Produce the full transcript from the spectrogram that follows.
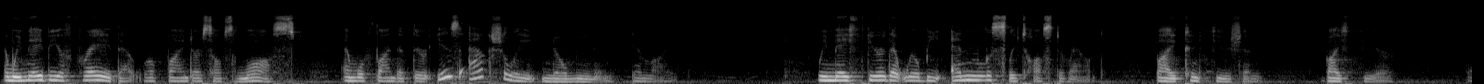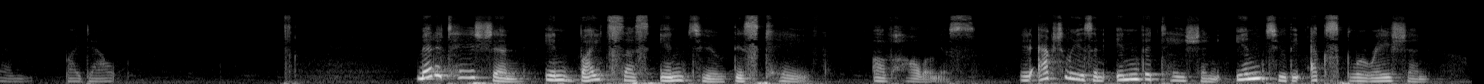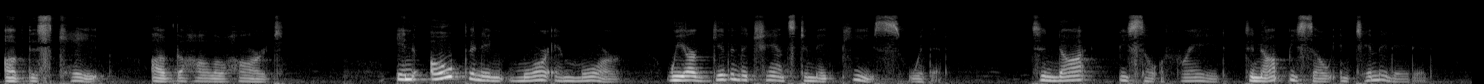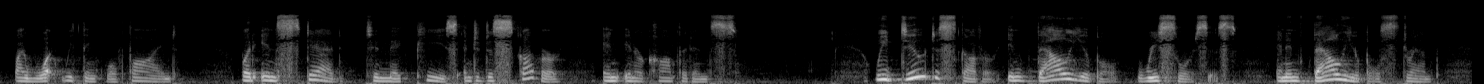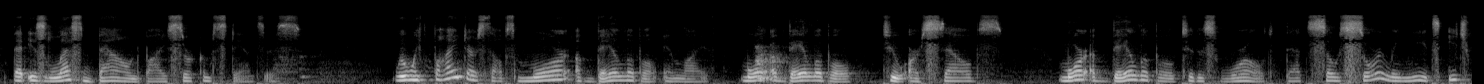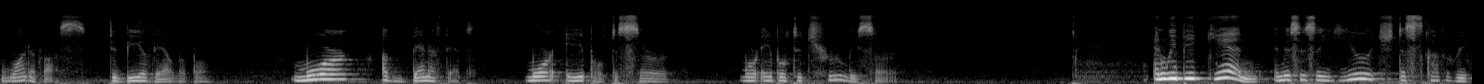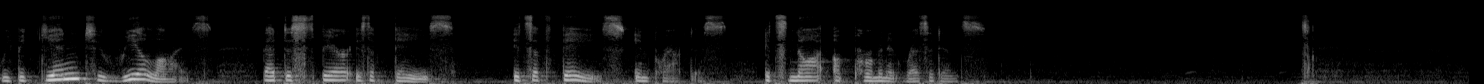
And we may be afraid that we'll find ourselves lost and we'll find that there is actually no meaning in life. We may fear that we'll be endlessly tossed around by confusion, by fear, and by doubt. Meditation invites us into this cave of hollowness. It actually is an invitation into the exploration of this cape of the hollow heart. In opening more and more, we are given the chance to make peace with it, to not be so afraid, to not be so intimidated by what we think we'll find, but instead to make peace and to discover an inner confidence. We do discover invaluable resources and invaluable strength that is less bound by circumstances, where we find ourselves more available in life, more available to ourselves, more available to this world that so sorely needs each one of us to be available, more of benefit, more able to serve, more able to truly serve. And we begin, and this is a huge discovery, we begin to realize that despair is a phase. It's a phase in practice. It's not a permanent residence.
